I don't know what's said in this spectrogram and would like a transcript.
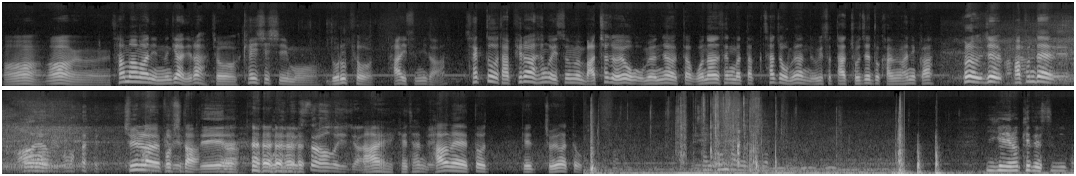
아, 아, 예, 예. 사마만 있는 게 아니라 저 KCC 뭐 노루표 다 있습니다. 색도 다 필요한 거 있으면 맞춰줘요. 오면요, 딱 원하는 색만 딱 찾아오면 여기서 다 조제도 가능하니까. 그럼 이제 바쁜데 아, 어, 형, 고마워요. 주일날 아, 봅시다. 네. 네. 오늘 식사를 하고 가시죠. 아, 괜찮. 다음에 또 잘 공부하고 이게 이렇게 됐습니다.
